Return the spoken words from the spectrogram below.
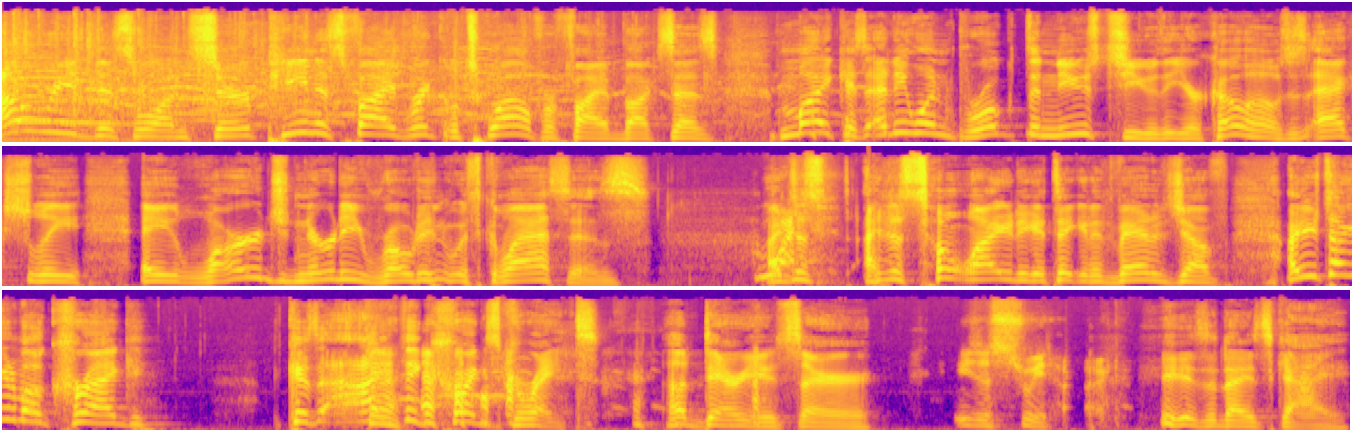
I'll read this one, sir. Penis five wrinkle twelve for five bucks says, Mike, has anyone broke the news to you that your co-host is actually a large nerdy rodent with glasses? I just I just don't want you to get taken advantage of. Are you talking about Craig? Because I think Craig's great. How dare you, sir? He's a sweetheart. He is a nice guy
